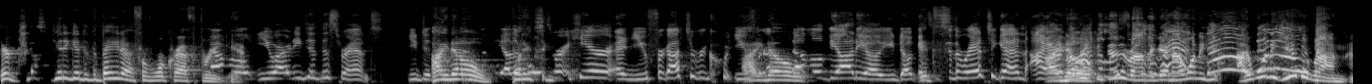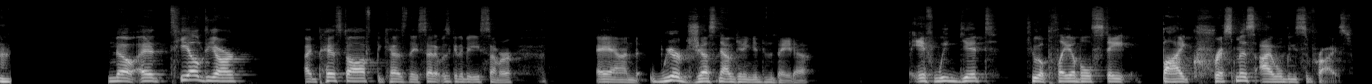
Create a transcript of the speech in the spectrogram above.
They're just getting into the beta for Warcraft 3. Apple, you already did this rant. You did. I know, The other but it's- boys weren't here, and you forgot to record. You I know. to download the audio. You don't get to It's- do the rant again. I, I already know. No, you had to can do the listen rant to again. I want to hear. No, I want to hear the rant. No, uh, TLDR. I'm pissed off because they said it was going to be summer, and we're just now getting into the beta. If we get to a playable state by Christmas, I will be surprised.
